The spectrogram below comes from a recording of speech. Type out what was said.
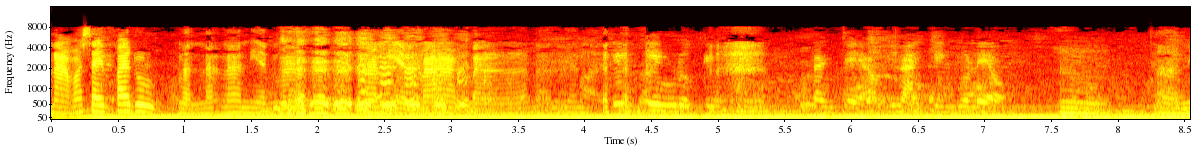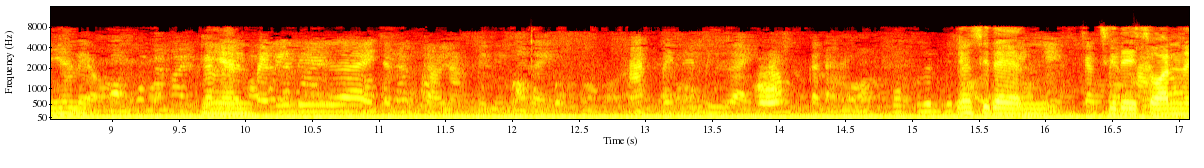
หน้ามาใส่ไฟดูนั่นหน้าหน้าเนียนมากหน้าเนียนมากนะหน้าเนียนเก่งเก่งๆลูกเก่งๆตั้งแจวที่หลายเก่งอยู่แล้ว อืมอ่าเนียน แล้วจะเนียเดินนไปเรื่อยๆ จะเดินก้าวหน้าไปเรื่อยๆฮัดไปเรื่อยๆร่ำก็ได้พวกอื่นไม่ต้อยังสิแดนสิได้สอนใน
